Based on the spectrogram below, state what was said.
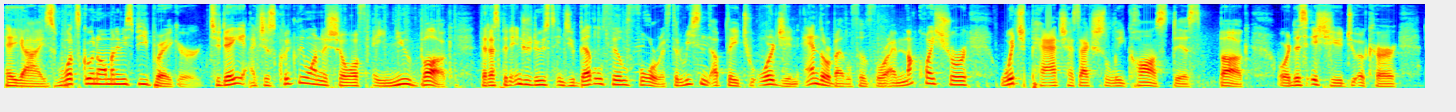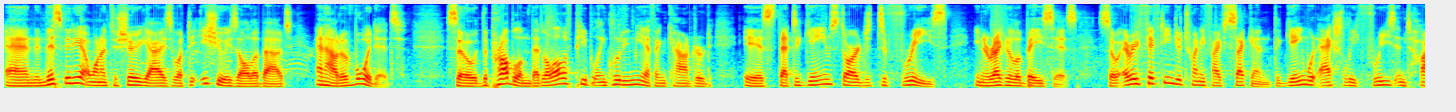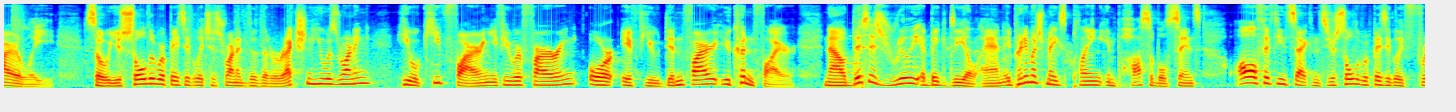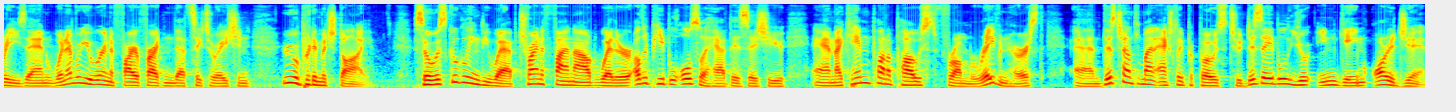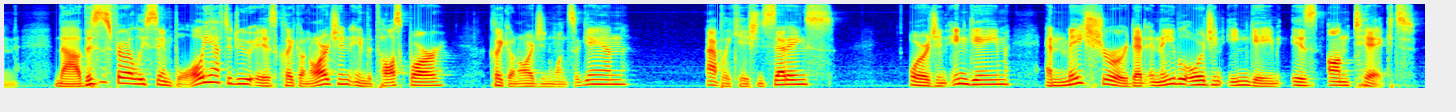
Hey guys, what's going on? My name is Speedbreaker. Today I just quickly want to show off a new bug that has been introduced into Battlefield 4 with the recent update to Origin and or Battlefield 4. I'm not quite sure which patch has actually caused this bug or this issue to occur and in this video I wanted to show you guys what the issue is all about and how to avoid it. So the problem that a lot of people including me have encountered is that the game started to freeze in a regular basis. So every 15 to 25 seconds the game would actually freeze entirely. So your soldier would basically just run into the direction he was running, he will keep firing if you were firing, or if you didn't fire, you couldn't fire. Now this is really a big deal and it pretty much makes playing impossible since all 15 seconds your soldier would basically freeze and whenever you were in a firefight in that situation, you would pretty much die. So I was googling the web trying to find out whether other people also had this issue and I came upon a post from Ravenhurst and this gentleman actually proposed to disable your in-game origin. Now, this is fairly simple. All you have to do is click on Origin in the taskbar, click on Origin once again, Application Settings, Origin In-Game, and make sure that Enable Origin In-Game is unticked.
